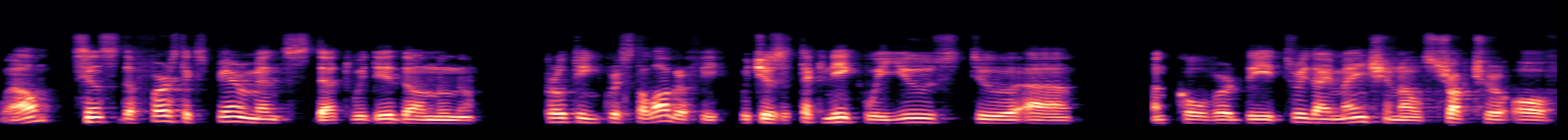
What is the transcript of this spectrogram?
Well, since the first experiments that we did on protein crystallography, which is a technique we use to uh, uncover the three dimensional structure of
